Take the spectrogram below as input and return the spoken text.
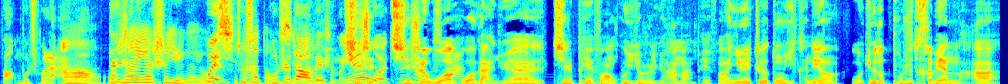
仿不出来的，嗯，我但是觉得应该是应该有为其就是不知道为什么，因为我其实其实我我感觉，其实配方估计就是原版配方，因为这个东西肯定，我觉得不是特别难。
